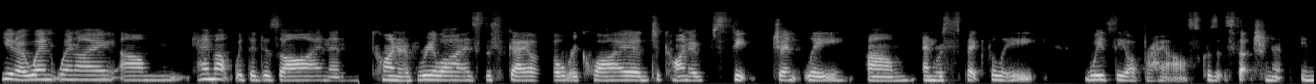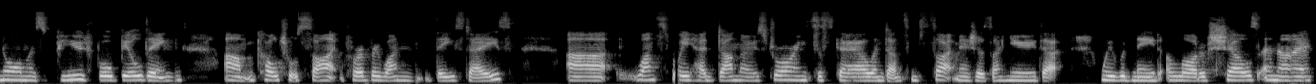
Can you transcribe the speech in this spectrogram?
you know, when when I um, came up with the design and kind of realised the scale required to kind of sit gently um, and respectfully with the Opera House because it's such an enormous, beautiful building, um, cultural site for everyone these days. Uh, once we had done those drawings to scale and done some site measures, I knew that we would need a lot of shells. And I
